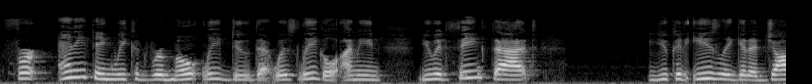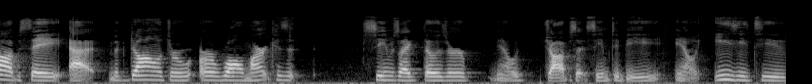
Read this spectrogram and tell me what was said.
for anything we could remotely do that was legal. I mean, you would think that you could easily get a job, say at McDonald's or, or Walmart, because it seems like those are you know jobs that seem to be you know easy to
